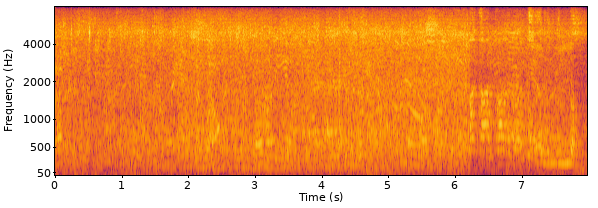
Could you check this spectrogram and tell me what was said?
How are you?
